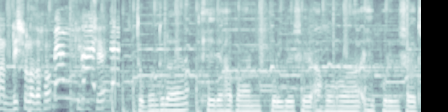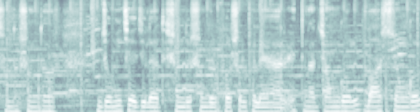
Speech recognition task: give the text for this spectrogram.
না দৃশ্যলা দেখো কি কিছে তো বন্ধুরা এই দেখা পান পরিবেশের আবহাওয়া এই পরিবেশে সুন্দর সুন্দর জমিছে জেলাতে সুন্দর সুন্দর ফসল ফেলে আর ইতনা জঙ্গল বাঁশ জঙ্গল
